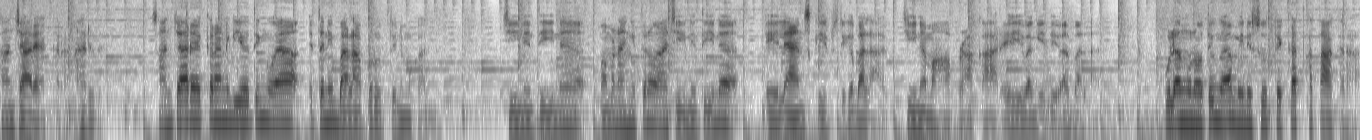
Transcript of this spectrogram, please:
සංචාරයක් කරන්න. හරිද? සංචාරයක් කරන්න ගියවතින් ඔයා එතනි බලාපොරොත්තුවන මොකක්ද චීන තියන මන හිතනවා චීන තියන ඒලෑන්ස්කේප්ස් ටික බලා චීන මහා ප්‍රාකාරය වගේ දේවල් බලා පුළන් උනොතින් මිනිසුත් එක්කත් කතා කරා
